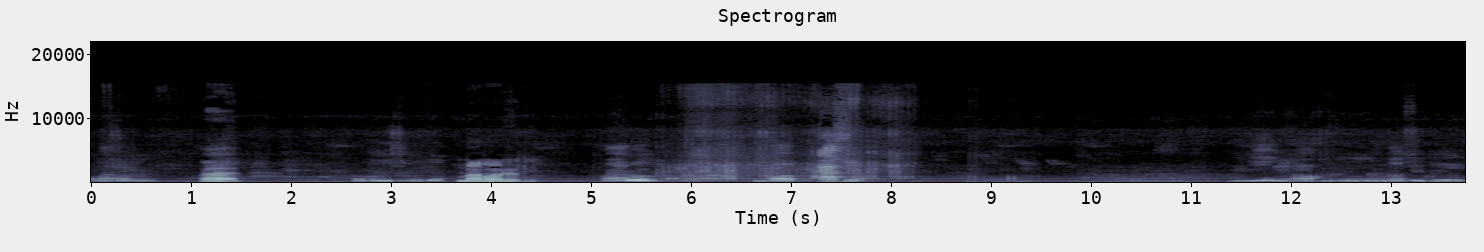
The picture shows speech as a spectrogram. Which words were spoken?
Ọba sọ̀rọ̀ Ee, ọkọ̀ yẹn ti rí yẹ. Mama ọ dị oke. Keep up. Action. You didn't have to do what you did.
